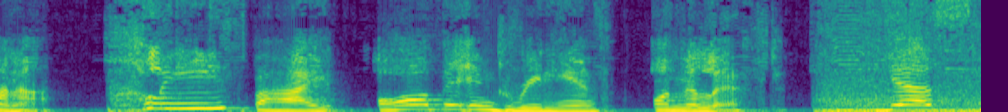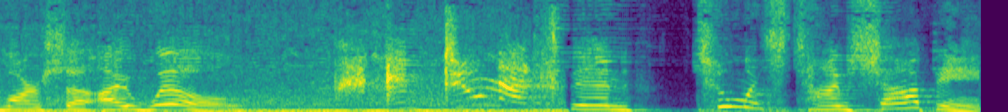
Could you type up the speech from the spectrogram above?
Anna, please buy all the ingredients on the list. Yes, Marcia, I will. And do not spend too much time shopping.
